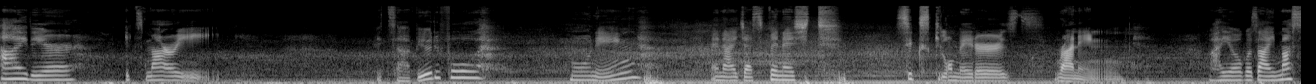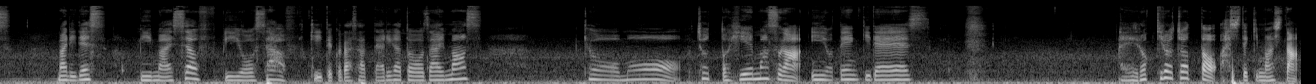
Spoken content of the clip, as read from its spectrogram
Hi there, it's Mari. It's a beautiful morning, and I just finished six kilometers running. おはようございます。マリです。Be myself, be yourself. 聞いてくださってありがとうございます。今日もちょっと冷えますが、いいお天気です。えー6キロちょっと走ってきました、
